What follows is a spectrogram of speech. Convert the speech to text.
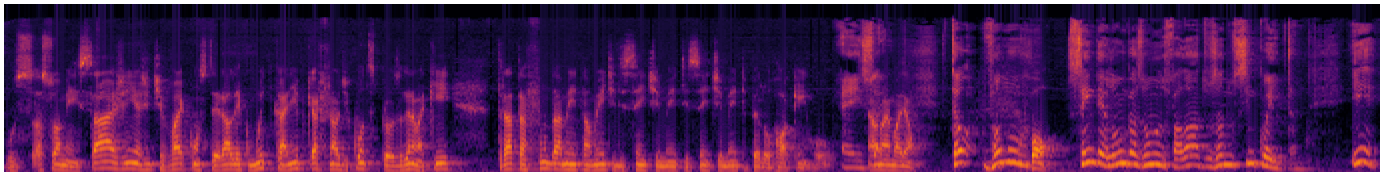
os, a sua mensagem. A gente vai considerar, ler com muito carinho, porque afinal de contas, o programa aqui trata fundamentalmente de sentimento e sentimento pelo rock and roll. É isso não, é, aí. É, Marião? Então, vamos, Bom, sem delongas, vamos falar dos anos 50. E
